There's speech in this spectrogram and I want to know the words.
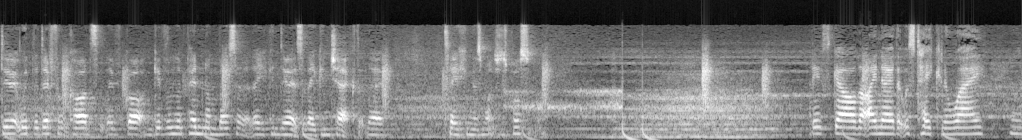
do it with the different cards that they've got, and give them the PIN number so that they can do it, so they can check that they're taking as much as possible. This girl that I know that was taken away, a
